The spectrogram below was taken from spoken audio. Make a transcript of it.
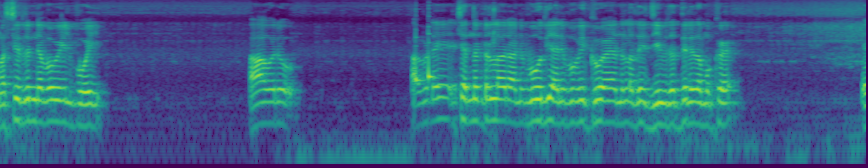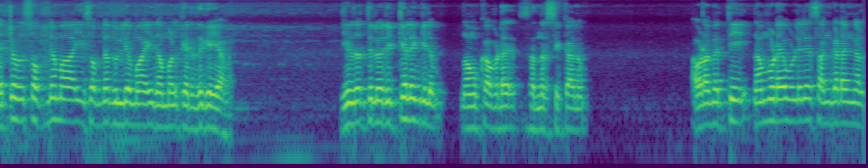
മസ്ജിദുൻ നബവിയിൽ പോയി ആ ഒരു അവിടെ ചെന്നിട്ടുള്ള ഒരു അനുഭൂതി അനുഭവിക്കുക എന്നുള്ളത് ജീവിതത്തിൽ നമുക്ക് ഏറ്റവും സ്വപ്നമായി സ്വപ്നതുല്യമായി നമ്മൾ കരുതുകയാണ്. ജീവിതത്തിൽ ഒരിക്കലെങ്കിലും നമുക്കവിടെ സന്ദർശിക്കാനും അവിടെ എത്തി നമ്മുടെ ഉള്ളിലെ സങ്കടങ്ങൾ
